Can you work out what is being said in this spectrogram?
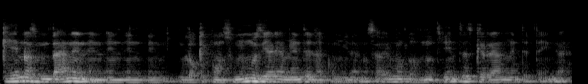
qué nos dan en- en- en lo que consumimos diariamente en la comida, no sabemos los nutrientes que realmente tenga.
